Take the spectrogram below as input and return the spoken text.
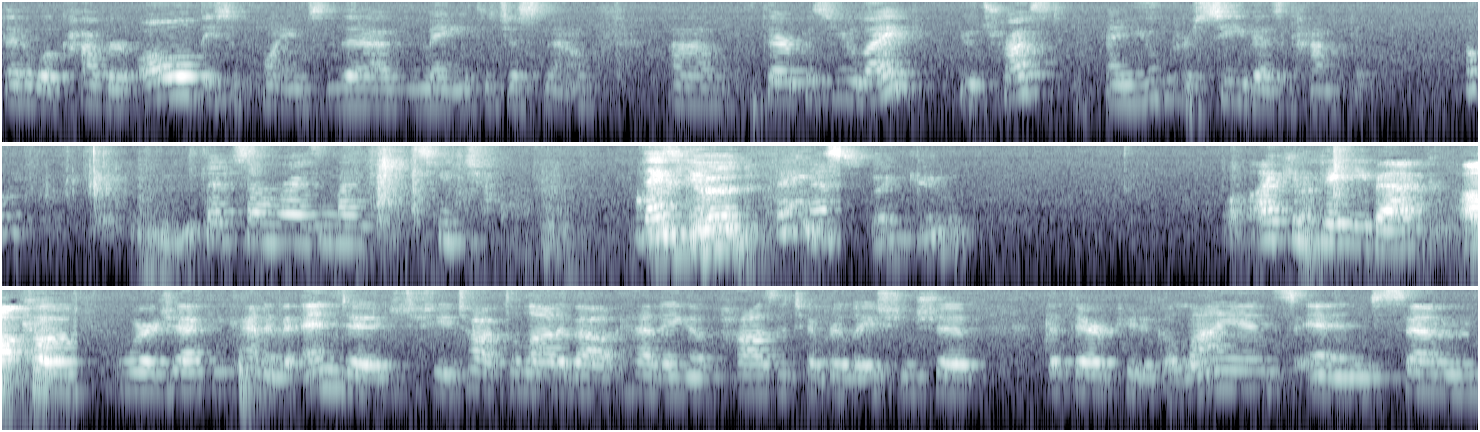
that will cover all these points that I've made just now. Um, therapists you like, you trust, and you perceive as competent. Okay. That summarizes my speech. Very Thank you. good, Thanks. thank you. Well, I can piggyback off of where Jackie kind of ended. She talked a lot about having a positive relationship, the therapeutic alliance, and some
